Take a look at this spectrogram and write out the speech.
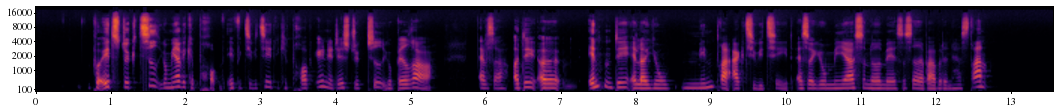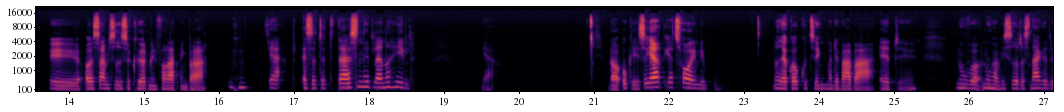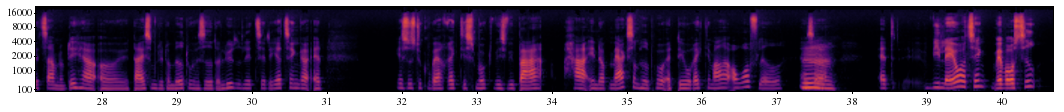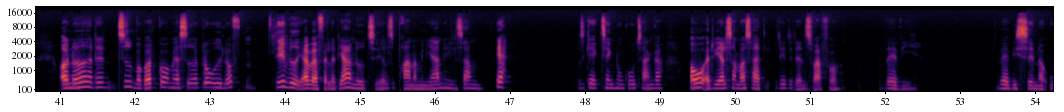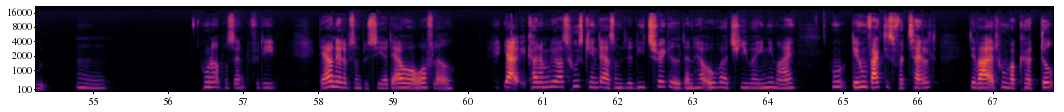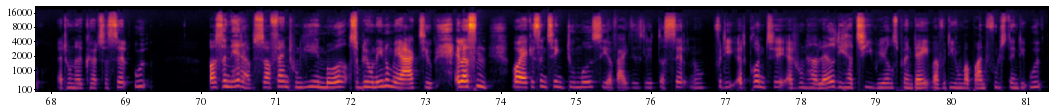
på et stykke tid, jo mere vi kan proppe, effektivitet vi kan proppe ind i det stykke tid, jo bedre. Altså, og det, øh, enten det, eller jo mindre aktivitet. Altså jo mere sådan noget med, så sad jeg bare på den her strand, øh, og samtidig så kørte min forretning bare. Mhm. Ja. Altså der, der er sådan et eller andet helt, ja. Nå, okay, så jeg, jeg tror egentlig, noget jeg godt kunne tænke mig, det var bare, at øh, nu, hvor, nu har vi siddet og snakket lidt sammen om det her, og øh, dig som lytter med, du har siddet og lyttet lidt til det. Jeg tænker, at jeg synes, det kunne være rigtig smukt, hvis vi bare har en opmærksomhed på, at det er jo rigtig meget overflade. Altså, Mm. at vi laver ting med vores tid, og noget af den tid må godt gå med at sidde og glo ud i luften. Det ved jeg i hvert fald, at jeg er nødt til, ellers brænder min hjerne helt sammen. Ja. Så skal jeg ikke tænke nogle gode tanker. Og at vi alle sammen også har et, lidt et ansvar for, hvad vi, hvad vi sender ud. Mm. 100 procent, fordi det er jo netop, som du siger, det er jo overflade. Jeg kan nemlig også huske hende der, som lige triggede den her overachiever inde i mig. Hun, det hun faktisk fortalte, det var, at hun var kørt død, at hun havde kørt sig selv ud. Og så netop, så fandt hun lige en måde, og så blev hun endnu mere aktiv. Eller sådan, hvor jeg kan sådan tænke, du modsiger faktisk lidt dig selv nu. Fordi at grund til, at hun havde lavet de her 10 reels på en dag, var fordi hun var brændt fuldstændig ud.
